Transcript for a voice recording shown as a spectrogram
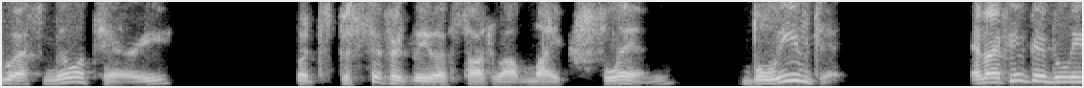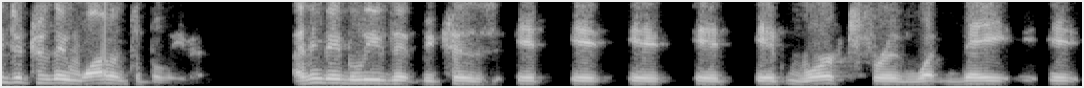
US military but specifically, let's talk about Mike Flynn, believed it. And I think they believed it because they wanted to believe it. I think they believed it because it it it it it worked for what they it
